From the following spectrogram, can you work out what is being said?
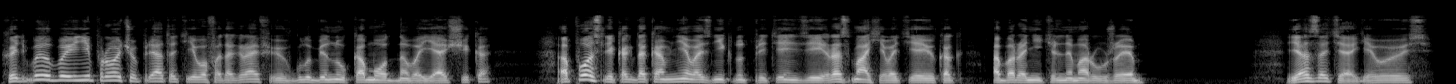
Хоть был бы и не прочь упрятать его фотографию в глубину комодного ящика, а после, когда ко мне возникнут претензии, размахивать ею как оборонительным оружием. Я затягиваюсь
